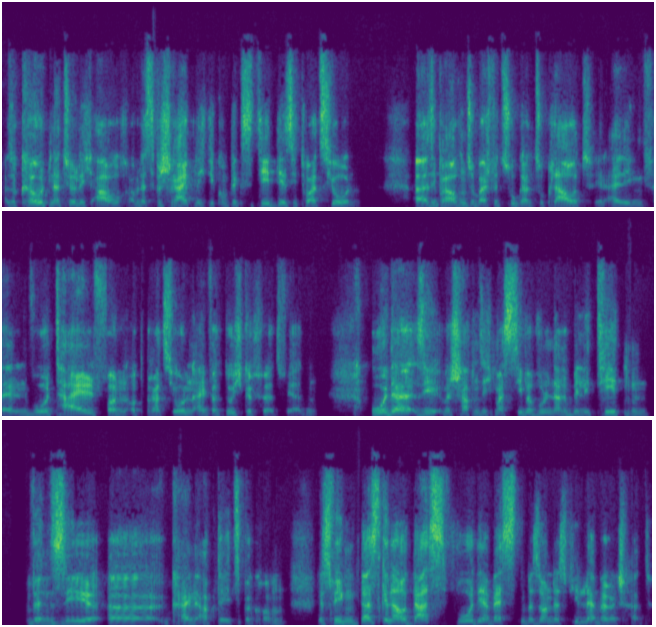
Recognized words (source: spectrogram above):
Also Code natürlich auch, aber das beschreibt nicht die Komplexität der Situation. Äh, sie brauchen zum Beispiel Zugang zu Cloud in einigen Fällen, wo Teil von Operationen einfach durchgeführt werden. Oder sie schaffen sich massive Vulnerabilitäten wenn sie äh, keine Updates bekommen. Deswegen, das ist genau das, wo der Westen besonders viel Leverage hat.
